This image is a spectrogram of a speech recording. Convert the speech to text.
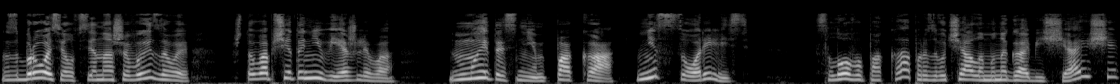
Сбросил все наши вызовы, что вообще-то невежливо. Мы-то с ним пока не ссорились. Слово «пока» прозвучало многообещающе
